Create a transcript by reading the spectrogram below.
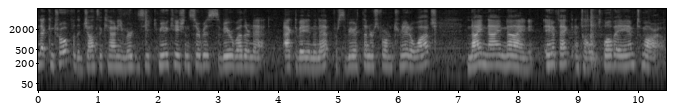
net control for the Johnson County Emergency Communication Service Severe Weather Net. Activating the net for Severe Thunderstorm Tornado Watch 999, in effect until 12 a.m. tomorrow.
